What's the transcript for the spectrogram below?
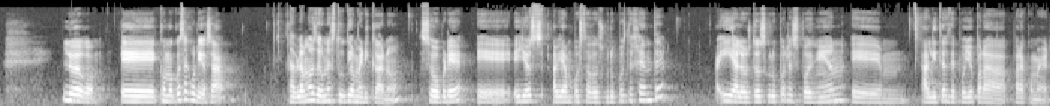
luego, eh, como cosa curiosa, hablamos de un estudio americano sobre, eh, ellos habían puesto a dos grupos de gente y a los dos grupos les ponían eh, alitas de pollo para, para comer.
